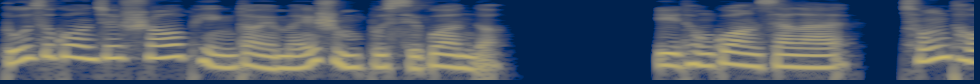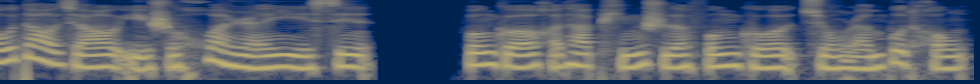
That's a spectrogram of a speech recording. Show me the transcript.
独自逛街 shopping 倒也没什么不习惯的，一通逛下来，从头到脚已是焕然一新，风格和他平时的风格迥然不同。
